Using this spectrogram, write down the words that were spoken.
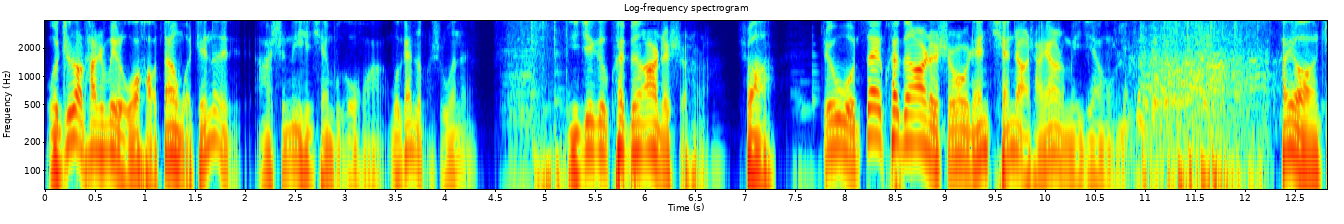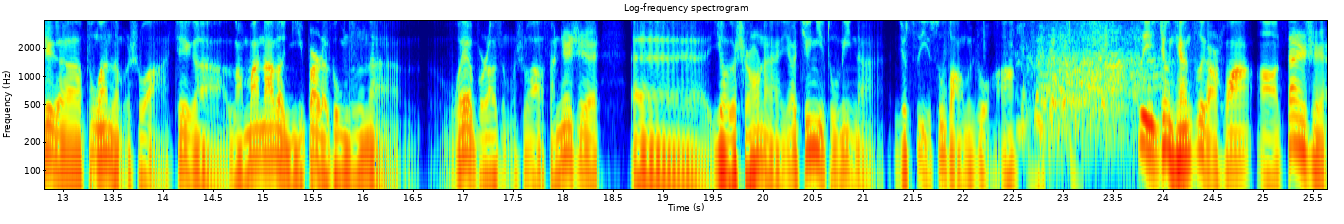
我知道她是为了我好，但我真的啊，是那些钱不够花，我该怎么说呢？你这个快奔二的时候了，是吧？就我在快奔二的时候，连钱长啥样都没见过。”还有这个，不管怎么说啊，这个老妈拿到你一半的工资呢，我也不知道怎么说啊，反正是呃，有的时候呢，要经济独立呢，你就自己租房子住啊，自己挣钱自个儿花啊。但是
